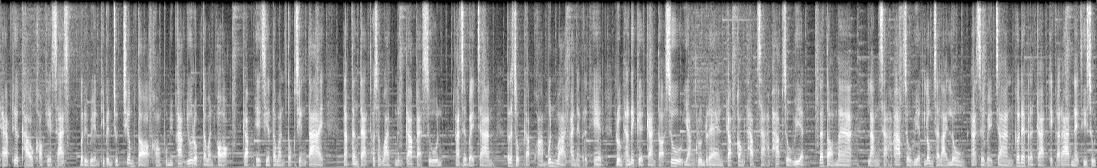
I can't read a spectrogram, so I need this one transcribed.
แถบเทือกเขาคอเคซัส บริเวณที่เป็นจุดเชื่อมต่อของภูมิภาคยุโรปตะวันออก กับเอเชียตะวันตกเฉียงใต้ นับตั้งแต่ทศวรรษ 1980 อาเซอร์ไบจานประสบกับความวุ่นวายภายในประเทศ รวมทั้งได้เกิดการต่อสู้อย่างรุนแรงกับกองทัพสหภาพโซเวียต และต่อมาหลังสหภาพโซเวียตล่มสลายลง อาเซอร์ไบจานก็ได้ประกาศเอกราชในที่สุด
